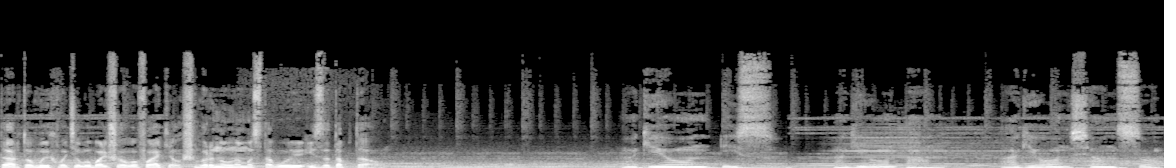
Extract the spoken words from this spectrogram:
Тарто выхватил у Большого факел, швырнул на мостовую и затоптал. «Агион Ис, Агион Ан, Агион Сянсо»,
